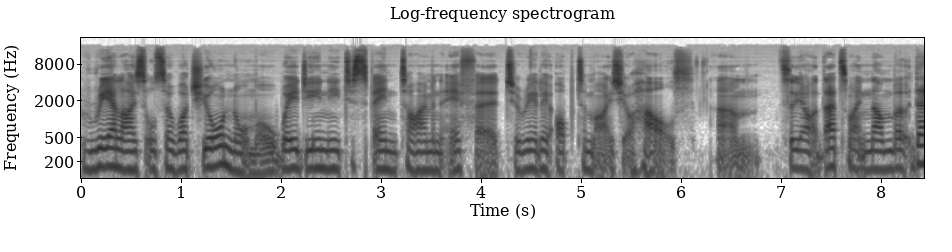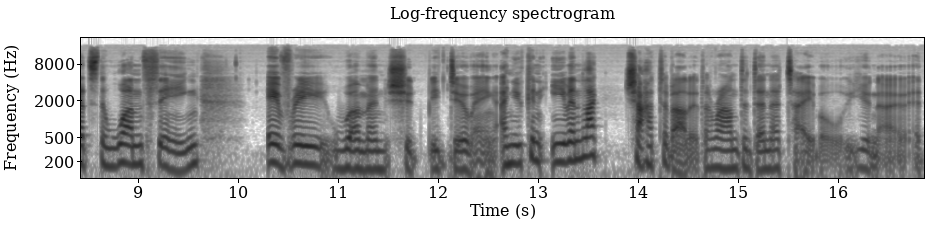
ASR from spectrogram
realize also what's your normal, where do you need to spend time and effort to really optimize your health. Um, so yeah, that's my number. That's the one thing every woman should be doing, and you can even like chat about it around the dinner table. You know, it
